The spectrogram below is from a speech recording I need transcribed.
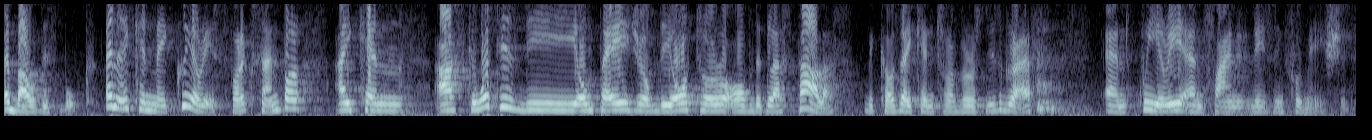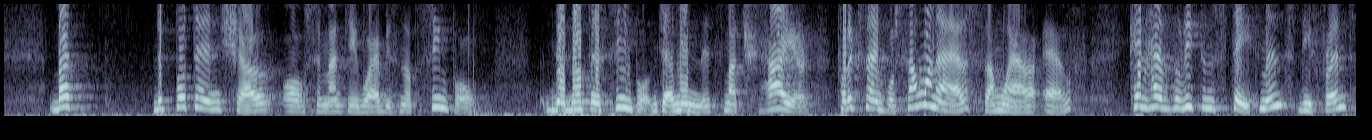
about this book and I can make queries. For example, I can ask what is the home page of the author of The Glass Palace because I can traverse this graph and query and find this information. But the potential of semantic web is not simple. They're not as simple, I mean it's much higher. For example, someone else, somewhere else, can have the written statement different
